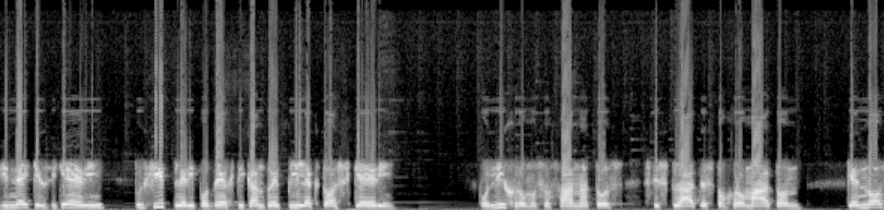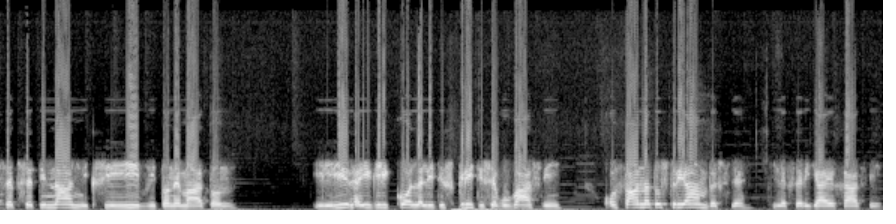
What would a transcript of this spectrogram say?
γυναίκες γέροι τους Χίτλερ υποδέχτηκαν το επίλεκτο ασκέρι. Πολύχρωμος ο θάνατος στις πλάτες των χρωμάτων και νόθεψε την άνοιξη η ύβη των αιμάτων. Η λύρα η γλυκόλαλη της Κρήτης ευουβάθη, ο θάνατος τριάμβευσε και η ελευθεριά εχάθη.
